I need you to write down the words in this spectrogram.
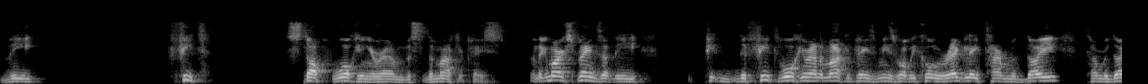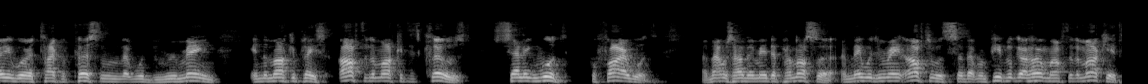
the feet stop walking around the, the marketplace. And the Gemara explains that the the feet walking around the marketplace means what we call regle tarmudoi. Tarmudoi were a type of person that would remain in the marketplace after the market is closed, selling wood for firewood. And that was how they made the panosa. And they would remain afterwards so that when people go home after the market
